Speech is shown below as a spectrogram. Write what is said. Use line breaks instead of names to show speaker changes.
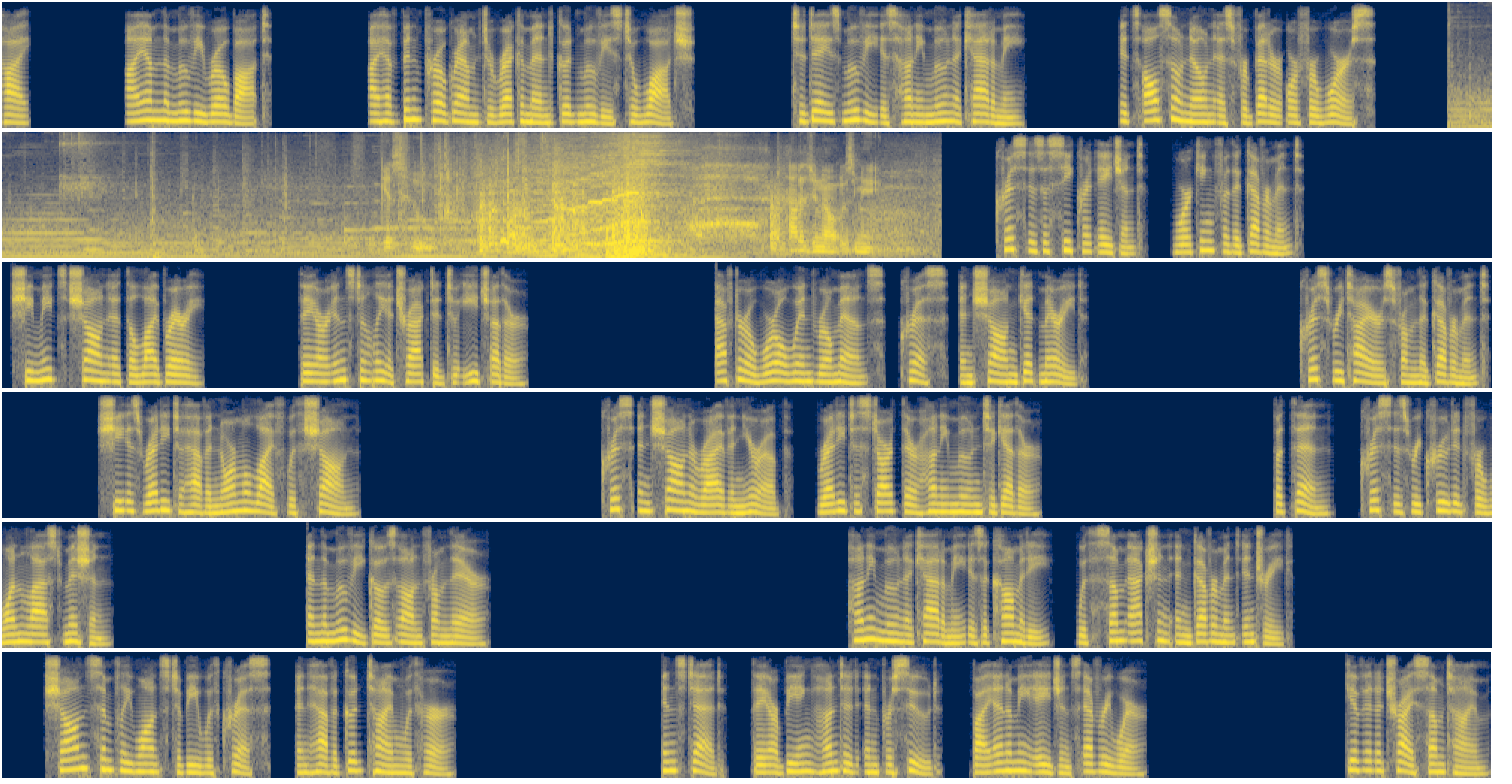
Hi. I am the movie robot. I have been programmed to recommend good movies to watch. Today's movie is Honeymoon Academy. It's also known as For Better or For Worse.
Guess who?
How did you know it was me?
Chris is a secret agent, working for the government. She meets Sean at the library. They are instantly attracted to each other. After a whirlwind romance, Chris and Sean get married. Chris retires from the government. She is ready to have a normal life with Sean. Chris and Sean arrive in Europe, ready to start their honeymoon together. But then, Chris is recruited for one last mission. And the movie goes on from there. Honeymoon Academy is a comedy, with some action and government intrigue. Sean simply wants to be with Chris, and have a good time with her. Instead, they are being hunted and pursued, by enemy agents everywhere. Give it a try sometime.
